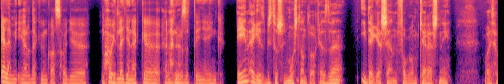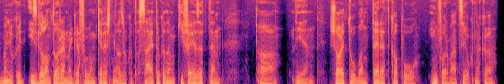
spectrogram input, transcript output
Elemi érdekünk az, hogy, hogy legyenek ellenőrzött tényeink. Én egész biztos, hogy mostantól kezdve idegesen fogom keresni, vagy ha mondjuk, hogy izgalomtól remeggel fogom keresni azokat a szájtokat, amik kifejezetten a ilyen sajtóban teret kapó információknak a,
